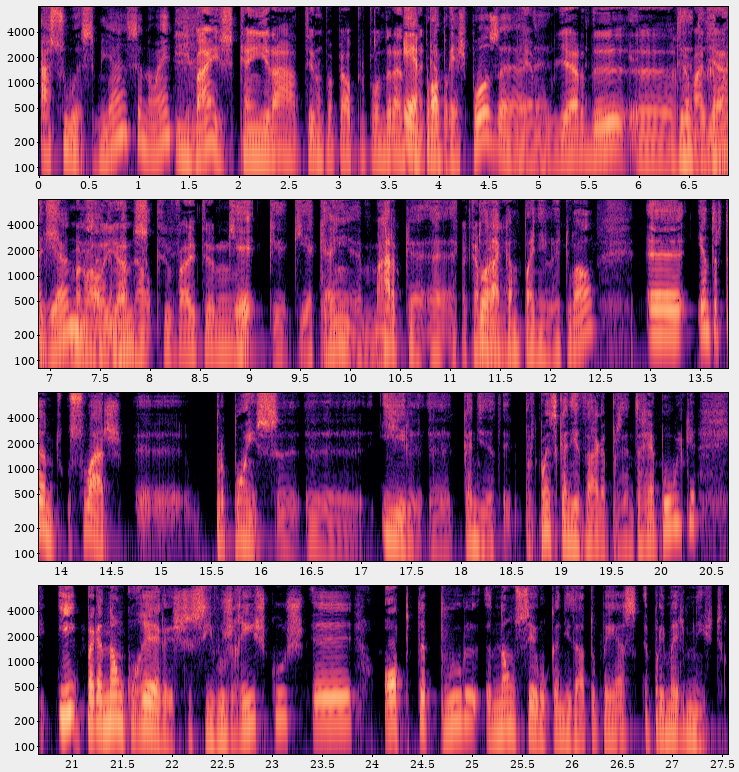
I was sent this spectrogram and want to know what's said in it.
à sua semelhança, não é? E mais, quem irá ter um papel preponderante é a própria esposa, é a mulher de, uh, de, Ramalhianos, Manuela Yanes, que vai ter que é que, que é quem marca a, a, toda a campanha eleitoral. Uh, entretanto, Soares uh, propõe-se uh, ir uh, candidatar, propõe-se candidatar a Presidente da República e, para não correr excessivos riscos, uh, opta por não ser o candidato do PS a Primeiro-Ministro.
